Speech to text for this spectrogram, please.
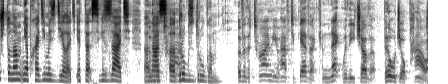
что нам необходимо сделать, это связать Over нас друг с другом. Over the time you have together, connect with each other, build your power,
